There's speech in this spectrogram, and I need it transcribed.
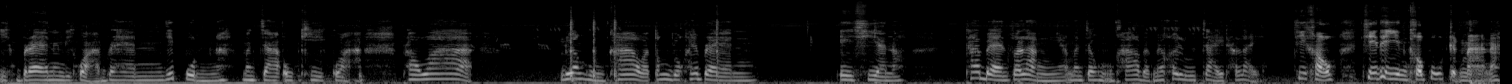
อีกแบรนด์หนึ่งดีกว่า แบรนด์ญี่ปุ่นนะ มันจะโอเคกว่า เพราะว่า เรื่องหุงข้าวอะต้องยกให้แบรนด์เอเชียเนาะถ้าแบรนด์ฝรั่งเนี้ยมันจะหุงข้าวแบบไม่ค่อยรู้ใจเท่าไหร่ ที่เขาที่ได้ยินเขาพูดกันมานะ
